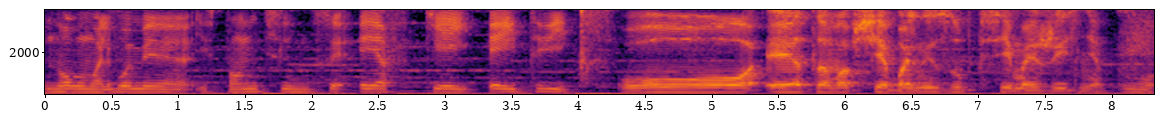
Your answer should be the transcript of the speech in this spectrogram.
новом альбоме исполнительницы FKA Twigs. О, это вообще больной зуб всей моей жизни. Вот.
